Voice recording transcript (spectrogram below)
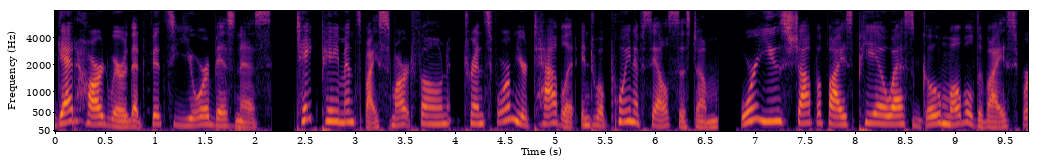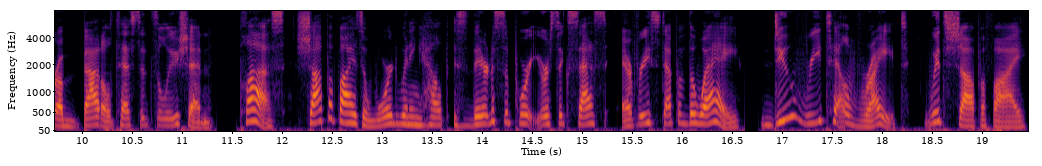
Get hardware that fits your business. Take payments by smartphone, transform your tablet into a point of sale system, or use Shopify's POS Go mobile device for a battle tested solution. Plus, Shopify's award winning help is there to support your success every step of the way. Do retail right with Shopify.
